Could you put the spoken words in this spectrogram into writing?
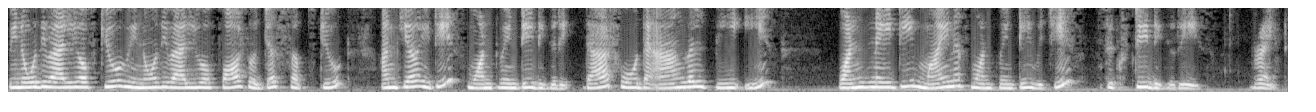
we know the value of Q, we know the value of R so just substitute and here it is 120 degree. Therefore the angle P is 180 minus 120 which is 60 degrees. Right.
